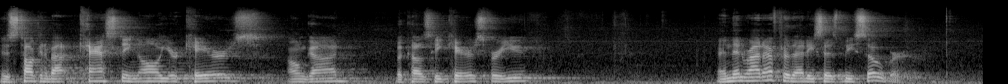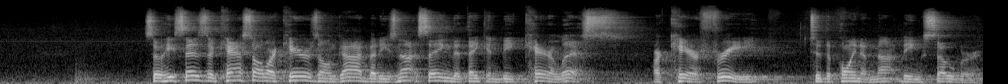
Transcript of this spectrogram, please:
It's talking about casting all your cares on God because He cares for you. And then right after that, He says, Be sober. So he says to cast all our cares on God, but he's not saying that they can be careless or carefree to the point of not being sober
